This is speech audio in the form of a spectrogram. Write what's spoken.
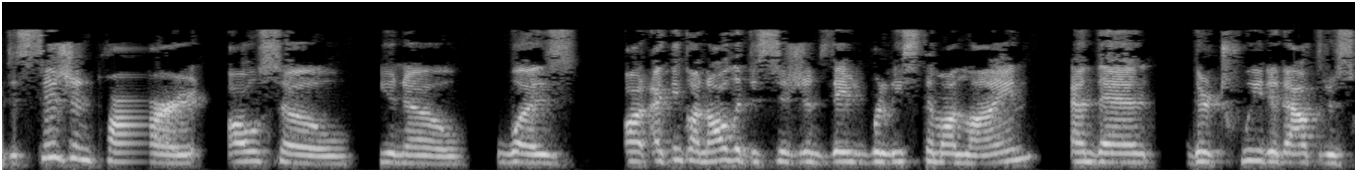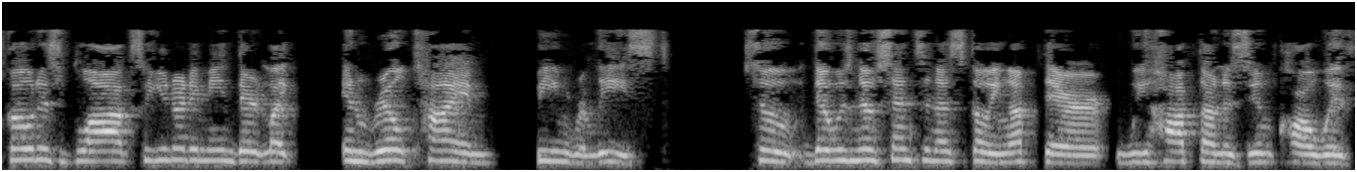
decision part also, you know, was on, I think on all the decisions, they released them online and then they're tweeted out through SCOTUS blog. So you know what I mean? They're like in real time being released. So there was no sense in us going up there. We hopped on a Zoom call with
